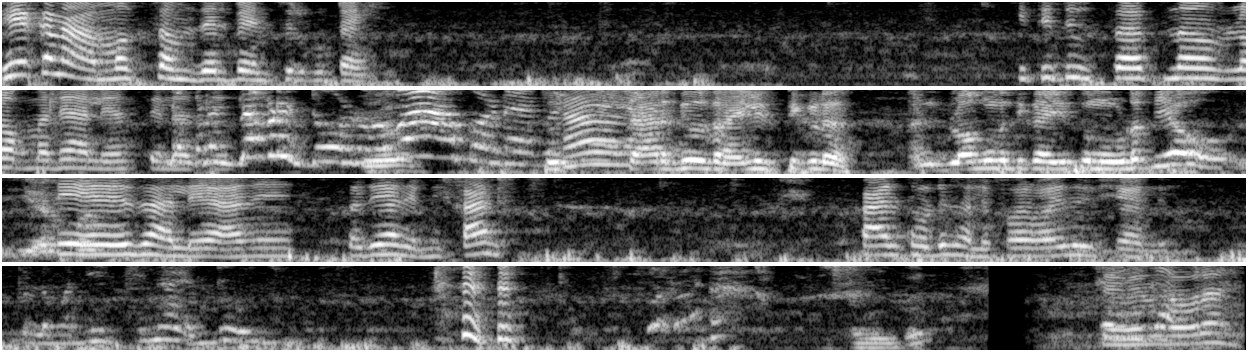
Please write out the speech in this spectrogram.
फेक ना मग समजेल पेन्सिल कुठं आहे. किती दिवसात न ब्लॉगमध्ये आले असतील अजून. तू हा. चार दिवस राहिलीस तिकडं आणि ब्लॉगमध्ये काय इथून उडत याव ते झाले आणि कधी आले? मी काल. काल थोडे झाले परवा दिवशी आले. मला माझी इच्छा नाही दोन सेवन गौरांश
